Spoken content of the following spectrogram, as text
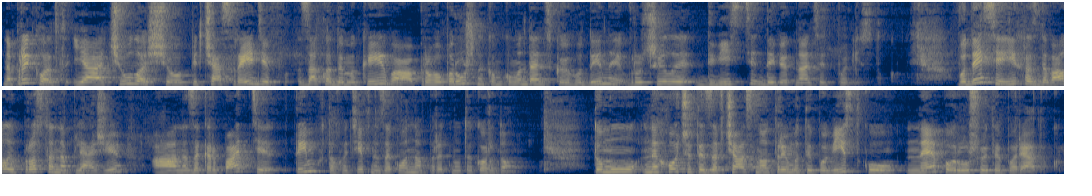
Наприклад, я чула, що під час рейдів закладами Києва правопорушникам комендантської години вручили 219 повісток. В Одесі їх роздавали просто на пляжі, а на Закарпатті тим, хто хотів незаконно перетнути кордон. Тому не хочете завчасно отримати повістку, не порушуйте порядок.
